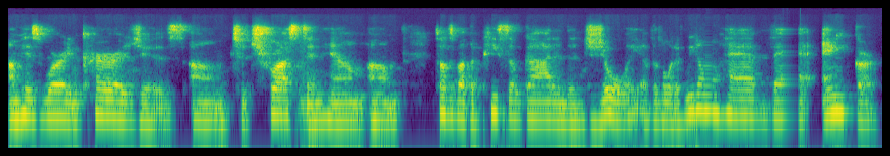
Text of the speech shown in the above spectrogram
um, His Word encourages um, to trust in Him. Um, talks about the peace of God and the joy of the Lord. If we don't have that anchor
